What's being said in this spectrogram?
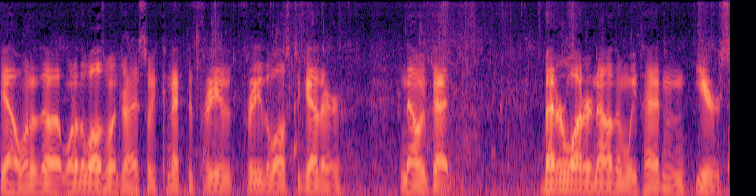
Yeah, one of the one of the wells went dry, so he connected three of three of the wells together. Now we've got better water now than we've had in years.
